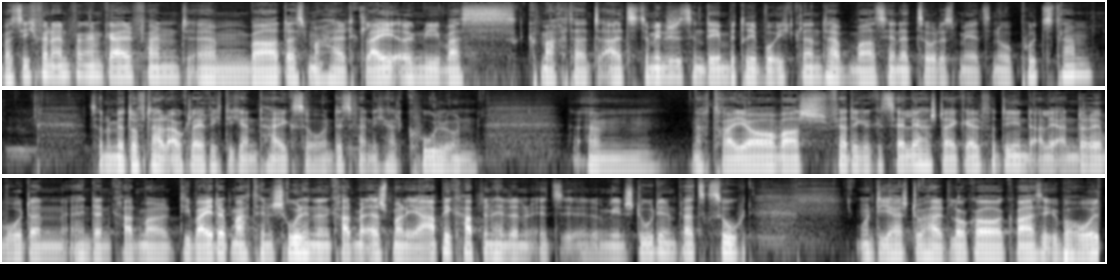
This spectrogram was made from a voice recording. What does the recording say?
Was ich von Anfang an geil fand, ähm, war, dass man halt gleich irgendwie was gemacht hat. Als zumindest in dem Betrieb, wo ich gelernt habe, war es ja nicht so, dass wir jetzt nur putzt haben, sondern wir durften halt auch gleich richtig an Teig so. Und das fand ich halt cool. Und ähm, nach drei Jahren warst du fertiger Geselle, hast dein Geld verdient. Alle andere, wo dann, haben dann gerade mal, die weitergemacht haben Schule, haben dann gerade mal erstmal ihr Abi gehabt und haben dann jetzt irgendwie einen Studienplatz gesucht. Und die hast du halt locker quasi überholt.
